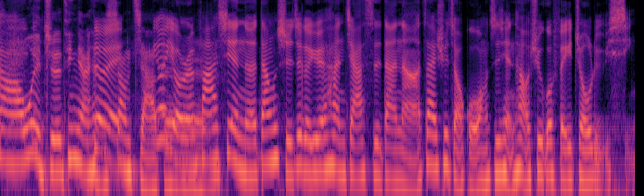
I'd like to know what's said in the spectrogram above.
啊，我也觉得听起来很像假的。因为有人发现呢，当时这个约翰加斯丹啊，在去找国王之前，他有去过非洲旅行，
